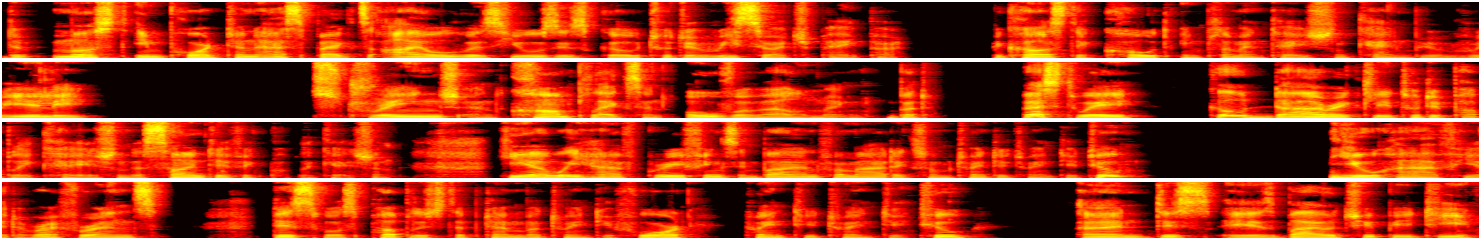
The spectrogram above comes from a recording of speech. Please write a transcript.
the most important aspects I always use is go to the research paper because the code implementation can be really strange and complex and overwhelming. But best way, go directly to the publication, the scientific publication. Here we have briefings in bioinformatics from 2022. You have here the reference. This was published September 24, 2022. And this is BioGPT,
